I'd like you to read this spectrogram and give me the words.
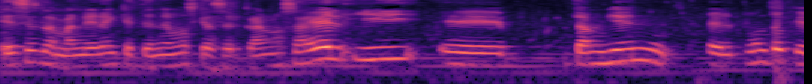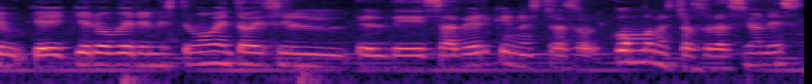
esa es la manera en que tenemos que acercarnos a Él y eh, también el punto que, quiero ver en este momento es el, el, de saber que nuestras, cómo nuestras oraciones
